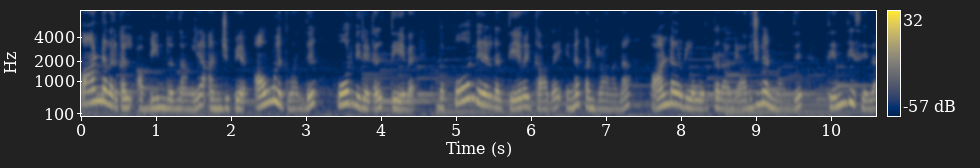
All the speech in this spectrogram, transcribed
பாண்டவர்கள் அப்படின்னு இருந்தாங்க இல்லையா? அஞ்சு பேர். அவங்களுக்கு வந்து போர் வீரர்கள் தேவை. இந்த போர் வீரர்கள் தேவைக்காக என்ன பண்ணுறாங்கன்னா பாண்டவர்களில் ஒருத்தராகிய அர்ஜுனன் வந்து தென் திசையில்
